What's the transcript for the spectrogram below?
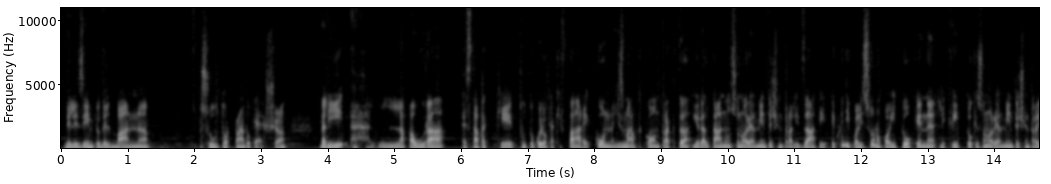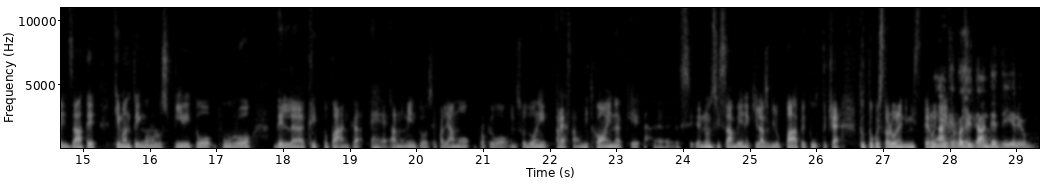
dell'esempio del ban su Tornado Cash, da lì eh, la paura è stata che tutto quello che ha a che fare con gli smart contract in realtà non sono realmente centralizzati e quindi quali sono poi i token, le cripto che sono realmente centralizzate che mantengono lo spirito puro del CryptoPunk? Eh, al momento se parliamo proprio in soldoni restano Bitcoin che eh, si, non si sa bene chi l'ha sviluppato e tutto, c'è tutto questo alone di mistero e dietro. Anche così cioè... tante Ethereum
